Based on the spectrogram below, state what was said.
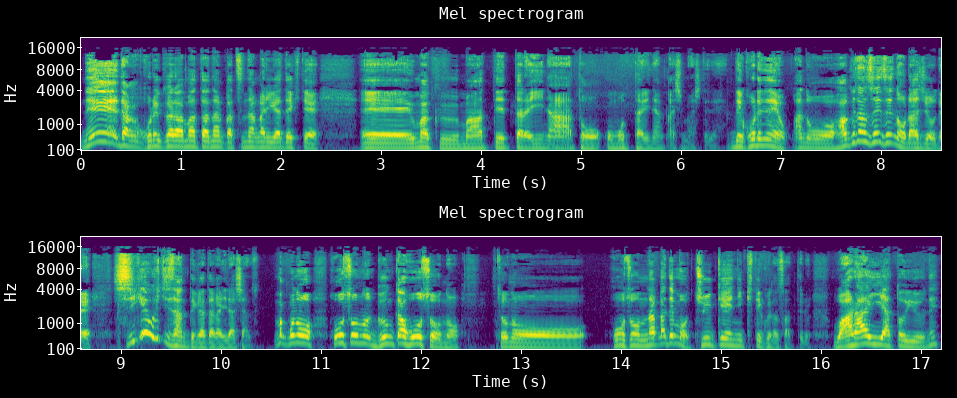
ねえ、だからこれからまたなんかつながりができて、えー、うまく回っていったらいいなと思ったりなんかしましてね。で、これね、あの、白山先生のラジオで、重藤さんって方がいらっしゃるんです。まあ、この放送の、文化放送の、その、放送の中でも中継に来てくださってる、笑い屋というね、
